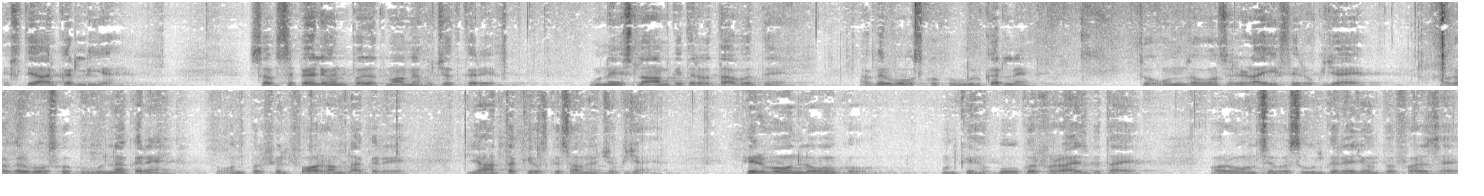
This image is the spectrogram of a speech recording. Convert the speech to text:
اختیار کر لیا ہے۔ سب سے پہلے ان پر اتمام حجت کرے، انہیں اسلام کی طرف دعوت دیں۔ اگر وہ اس کو قبول کر لیں، تو ان لوگوں سے لڑائی سے رک جائے۔ اور اگر وہ اس کو قبول نہ کریں، تو ان پر فی الفور حملہ کرے، یہاں تک کہ اس کے سامنے جھک جائیں۔ پھر وہ ان لوگوں کو ان کے حقوق اور فرائض بتائے اور وہ ان سے وصول کرے جو ان پر فرض ہے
